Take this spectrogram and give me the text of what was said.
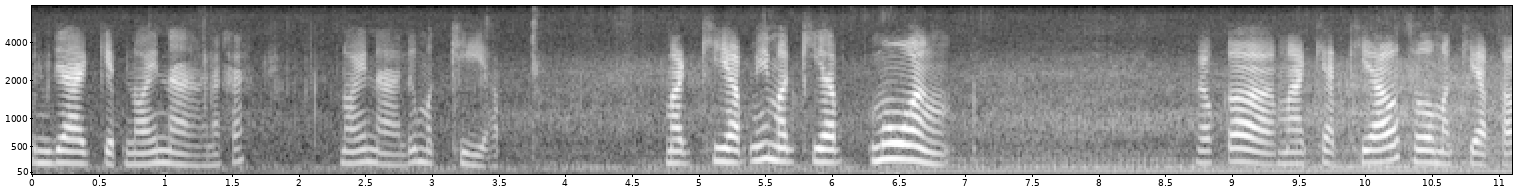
คุณยายเก็บน้อยนานะคะ น้อยนาหรือมะเขียบมะเขียบมีมะเขียบม่วง แล้วก็มาเขียบเขียวโชว์มะเขียบเขา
